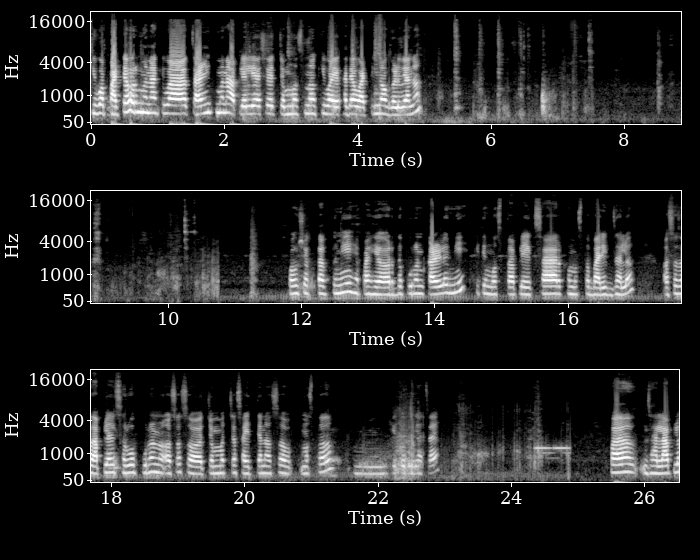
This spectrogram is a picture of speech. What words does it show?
किंवा पाट्यावर म्हणा किंवा चाळणीत म्हणा आपल्याला अशा चम्मचनं किंवा एखाद्या वाटीनं गळव्यानं पाहू शकता तुम्ही. हे पहा हे अर्ध पुरण काढलं मी. किती मस्त आपले एकसारखं मस्त बारीक झालं. असंच आपल्याला सर्व पुरण असंच चम्मचच्या साहित्यानं असं मस्त हे करून घ्यायचं आहे. पहा झालं आपलं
